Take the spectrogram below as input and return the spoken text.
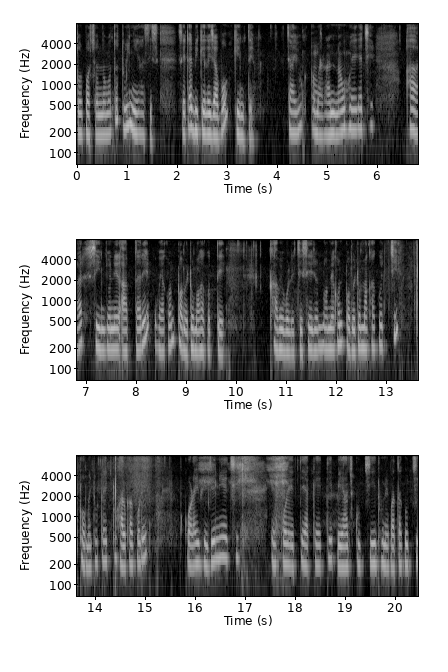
তোর পছন্দ মতো তুই নিয়ে আসিস, সেটা বিকেলে যাব কিনতে। যাই হোক, আমার রান্নাও হয়ে গেছে। আর সিনজনের আবদারে ও এখন টমেটো মাখা করতে খাবে বলেছে, সেই জন্য আমি এখন টমেটো মাখা করছি। টমেটোটা একটু হালকা করে কড়াই ভেজে নিয়েছি। এরপর এতে একে একে পেঁয়াজ কুচি, ধনে পাতা কুচি,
